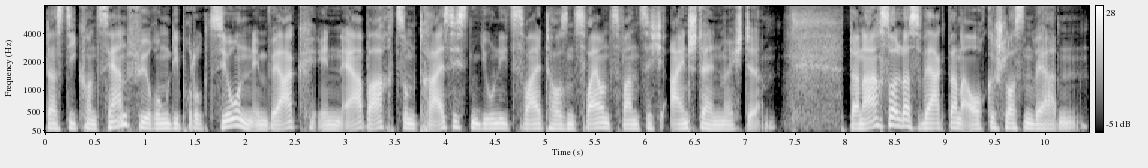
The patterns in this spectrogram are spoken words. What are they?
dass die Konzernführung die Produktion im Werk in Erbach zum 30. Juni 2022 einstellen möchte. Danach soll das Werk dann auch geschlossen werden.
